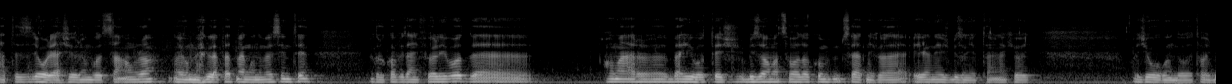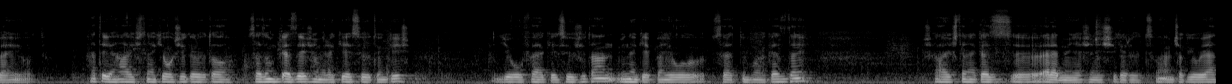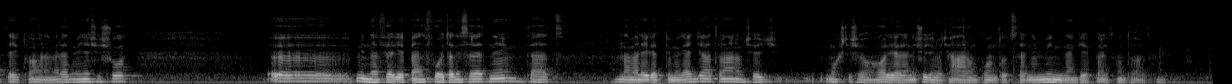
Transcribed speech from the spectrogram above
Hát ez egy óriási öröm volt számomra, nagyon meglepett, megmondom őszintén, mikor a kapitány fölhívott, de ha már behívott és bizalmat szabad, akkor szeretnék vele élni és bizonyítani neki, hogy, hogy jól gondolta, hogy behívott. Hát igen, hál' Istennek jól sikerült a szezonkezdés, amire készültünk is. Egy jó felkészülés után mindenképpen jól szerettünk volna kezdeni. És hál' Istennek ez eredményesen is sikerült, szóval nem csak jó játékkal, hanem eredményes is volt. Ö, mindenféleképpen folytatni szeretnénk, tehát nem elégettünk meg egyáltalán, úgyhogy most is a Hali ellen is ugyanúgy három pontot szeretném mindenképpen itthon tartani.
